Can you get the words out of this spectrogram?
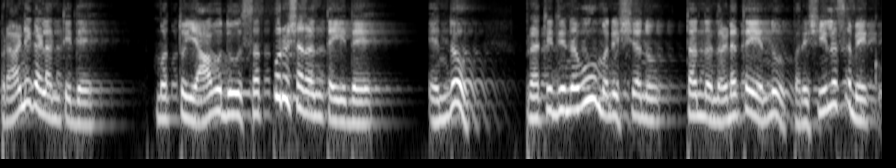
ಪ್ರಾಣಿಗಳಂತಿದೆ ಮತ್ತು ಯಾವುದು ಸತ್ಪುರುಷರಂತೆ ಇದೆ ಎಂದು ಪ್ರತಿದಿನವೂ ಮನುಷ್ಯನು ತನ್ನ ನಡತೆಯನ್ನು ಪರಿಶೀಲಿಸಬೇಕು.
